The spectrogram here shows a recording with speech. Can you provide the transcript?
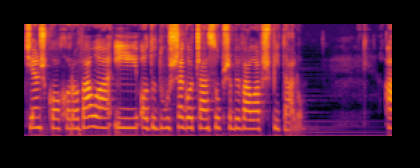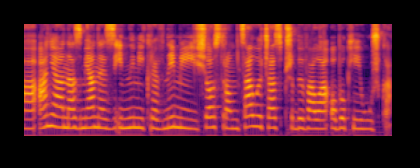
ciężko chorowała i od dłuższego czasu przebywała w szpitalu. A Ania na zmianę z innymi krewnymi i siostrą cały czas przebywała obok jej łóżka.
